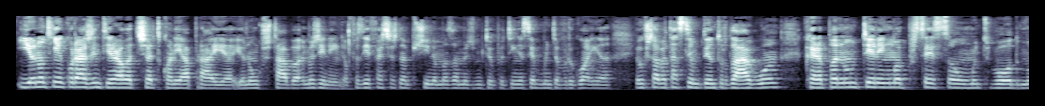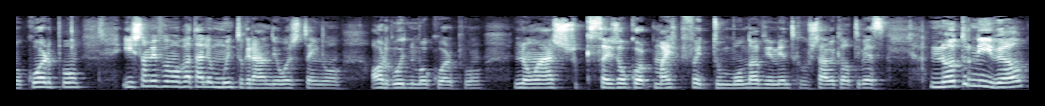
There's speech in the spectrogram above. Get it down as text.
e eu não tinha coragem de tirar a t-shirt quando ia à praia. Eu não gostava, imaginem, eu fazia festas na piscina, mas ao mesmo tempo eu tinha sempre muita vergonha. Eu gostava de estar sempre dentro d'água, que era para não terem uma percepção muito boa do meu corpo. E isto também foi uma batalha muito grande. Eu hoje tenho orgulho no meu corpo. Não acho que seja o corpo mais perfeito do mundo, obviamente que eu gostava que ele tivesse noutro nível,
